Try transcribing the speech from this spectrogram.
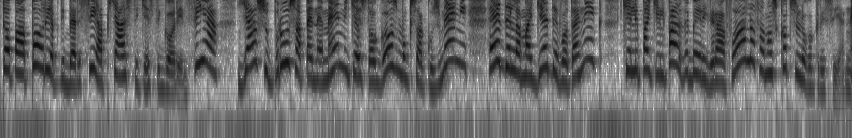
το παπόρι από την Περσία πιάστηκε στην Κορινθία, γεια σου προύσα πενεμένη και στον κόσμο ξακουσμένη, έντελα μαγκέντε βοτανίκ κλπ. Δεν περιγράφω άλλο, θα μας κόψει λογοκρισία. Ναι,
